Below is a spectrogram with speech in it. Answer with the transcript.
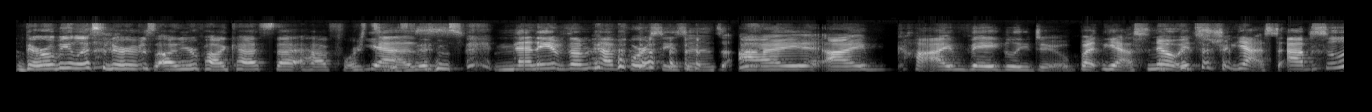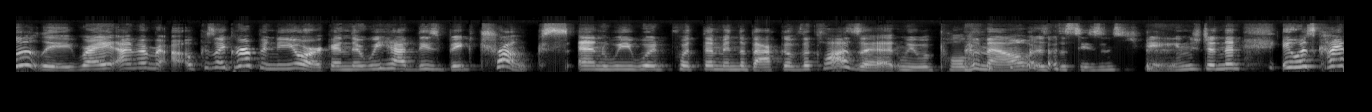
there will be listeners on your podcast that have four Yes. seasons. Many of them have four seasons. I, I, I vaguely do, but yes, no, it's true. Yes, absolutely. Right. I remember oh, because I grew up in New York and there we had these big trunks and we would put them in the back of the closet and we would pull them out as the seasons changed. And then it was kind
